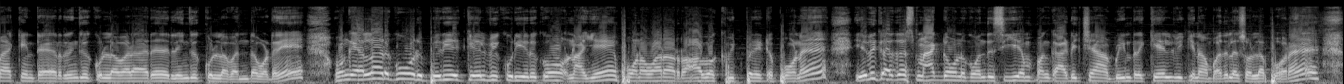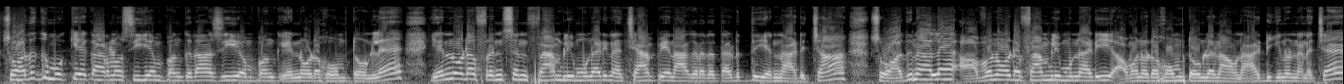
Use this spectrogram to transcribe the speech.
மேக்கின்டயர் ரிங்குக்குள்ளே வராரு. ரிங்குக்குள்ளே வந்த உடனே உங்கள் எல்லாருக்கும் ஒரு பெரிய கேள்விக்குறி இருக்கும். நான் ஏன் போன வாரம் ராவை குவிட் பண்ணிட்டு போனேன்? எதுக்காக ஸ்மாக் டவுனுக்கு வந்து சிஎம் பங்க் அடித்தேன் அப்படின்ற கேள்விக்கு நான் பதிலை சொல்ல போகிறேன் ஸோ அதுக்கு முக்கிய காரணம் சிஎம் பங்க் தான். சிஎம் பங்க் என்னோட ஹோம் டவுனில் என்னோட ஃப்ரெண்ட்ஸ் அண்ட் ஃபேமிலி முன்னாடி நான் சாம்பியன் ஆகிறத தடுத்து என்ன அடித்தான் ஸோ அதனால அவனோட ஃபேமிலி முன்னாடி அவனோட ஹோம் டவுனில் நான் அவனை அடிக்கணும்னு நினச்சேன்.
